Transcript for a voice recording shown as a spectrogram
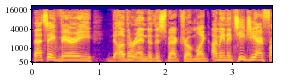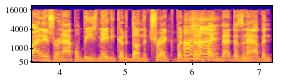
that's a very other end of the spectrum. Like, I mean, a TGI Fridays or an Applebee's maybe could have done the trick, but it does- Uh-huh. like that doesn't happen.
